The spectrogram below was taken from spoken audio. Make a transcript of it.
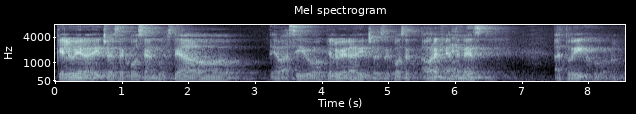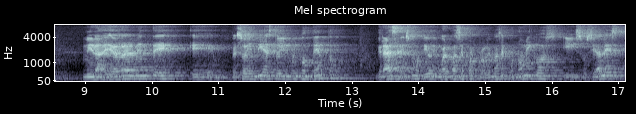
¿qué le hubiera dicho a ese José angustiado, evasivo? ¿Qué le hubiera dicho a ese José ahora que ya tenés a tu hijo? ¿no? Mira, yo realmente, eh, pues hoy en día estoy muy contento gracias Dios, como te digo, igual pasé por problemas económicos y sociales,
